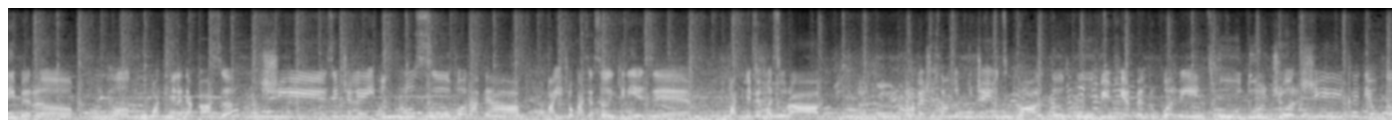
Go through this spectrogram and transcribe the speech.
liberă cu patinele de acasă și 10 lei în plus vor avea aici ocazia să închirieze patine pe măsura lor. Avem și vin fier pentru părinți, cu dulciuri și cred eu că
